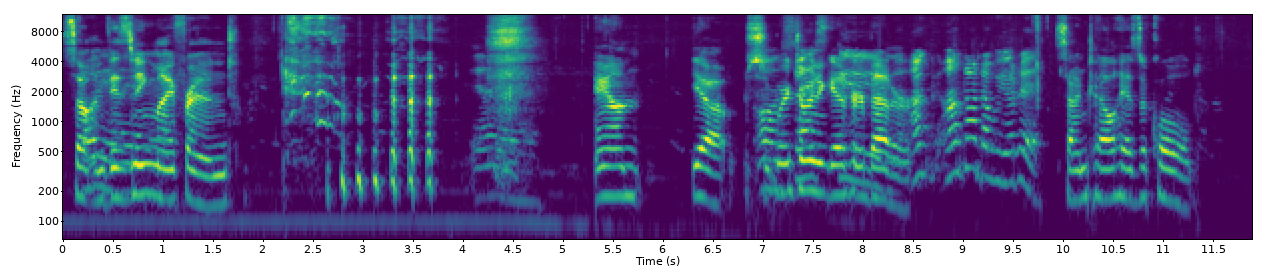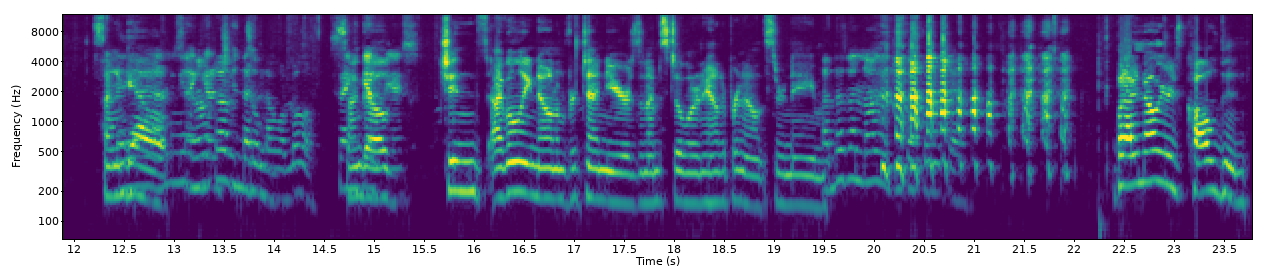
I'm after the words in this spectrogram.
So I'm visiting my friend. And yeah, so we're trying to get her better. Santel has a cold. Sangal. I've only known them for 10 years and I'm still learning how to pronounce their name. but I know he's Calden.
